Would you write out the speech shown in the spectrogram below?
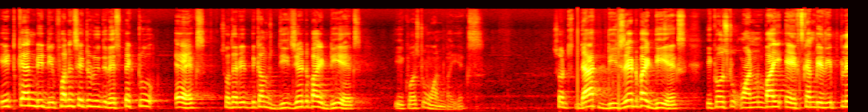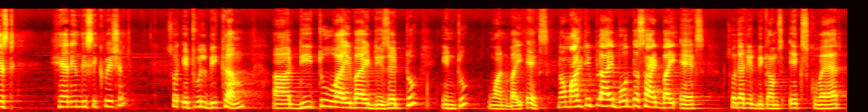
It can be differentiated with respect to x so that it becomes dz by dx equals to 1 by x. So that dz by dx equals to 1 by x can be replaced here in this equation. So it will become uh, d2y by dz2 into 1 by x. Now multiply both the side by x so that it becomes x square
